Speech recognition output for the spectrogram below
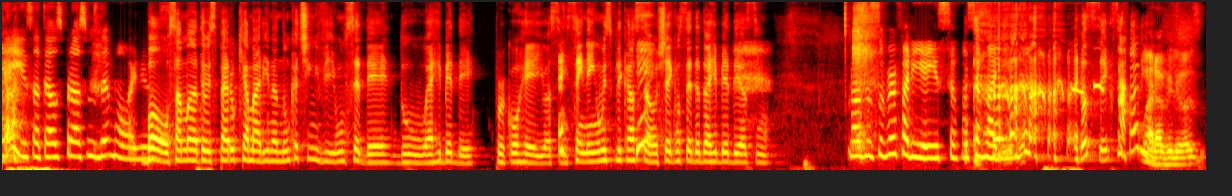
E é isso, até os próximos demônios. Bom, Samantha, eu espero que a Marina nunca te envie um CD do RBD por correio, assim, sem nenhuma explicação. Chega um CD do RBD, assim. Nossa, eu super faria isso se eu fosse a Marina. Eu sei que você faria. Maravilhoso.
